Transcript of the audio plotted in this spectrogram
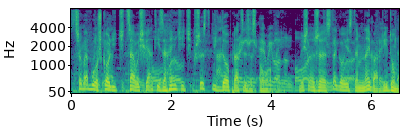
Trzeba było szkolić cały świat i zachęcić wszystkich do pracy zespołowej. Myślę, że z tego jestem najbardziej dumny.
